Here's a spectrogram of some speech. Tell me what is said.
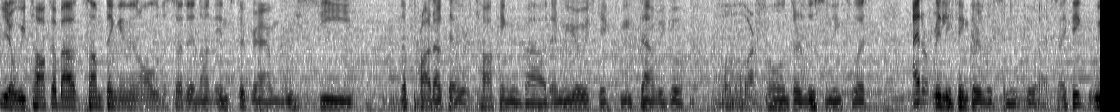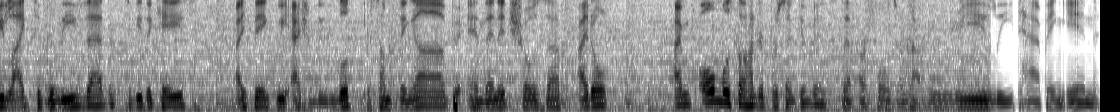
you know, we talk about something and then all of a sudden on Instagram, we see the product that we're talking about and we always get creeped out. We go, oh, our phones are listening to us. I don't really think they're listening to us. I think we like to believe that to be the case. I think we actually look something up and then it shows up. I don't I'm almost 100% convinced that our phones are not really tapping in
